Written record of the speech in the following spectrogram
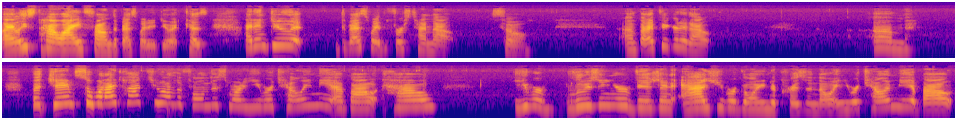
At least how I found the best way to do it, because I didn't do it the best way the first time out. So, um, but I figured it out. Um, but James, so when I talked to you on the phone this morning, you were telling me about how you were losing your vision as you were going to prison, though, and you were telling me about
